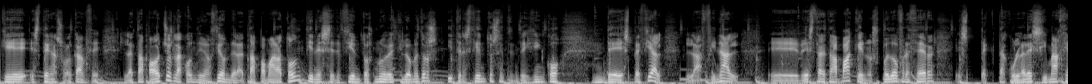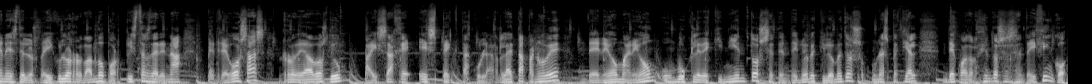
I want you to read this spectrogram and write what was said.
que estén a su alcance. La etapa 8 es la continuación de la etapa maratón, tiene 709 kilómetros y 375 de especial. La final eh, de esta etapa que nos puede ofrecer espectaculares imágenes de los vehículos rodando por pistas de arena pedregosas rodeados de un paisaje espectacular. La etapa 9 de Neoma Neón, un bucle de 579 kilómetros, una especial de 465.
